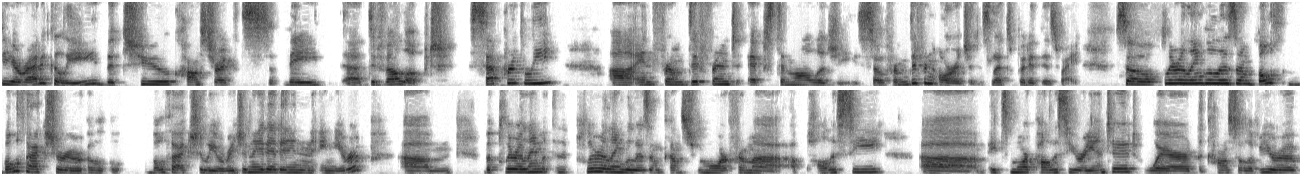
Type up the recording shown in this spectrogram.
theoretically, the two constructs they uh, developed separately uh, and from different epistemologies, so from different origins. Let's put it this way. So plurilingualism, both both actually both actually originated in in Europe, um, but pluriling, plurilingualism comes more from a, a policy. Uh, it's more policy oriented, where the Council of Europe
